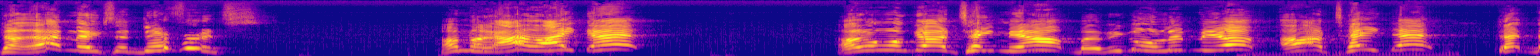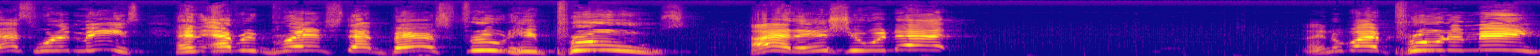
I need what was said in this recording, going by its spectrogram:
Now that makes a difference. I'm like, I like that. I don't want God to take me out, but if He's going to lift me up, I'll take that. that. That's what it means. And every branch that bears fruit, He prunes. I had an issue with that. Ain't nobody pruning me.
